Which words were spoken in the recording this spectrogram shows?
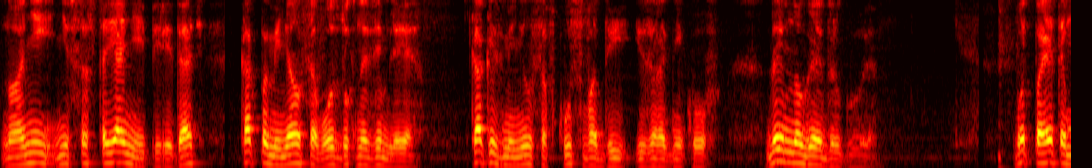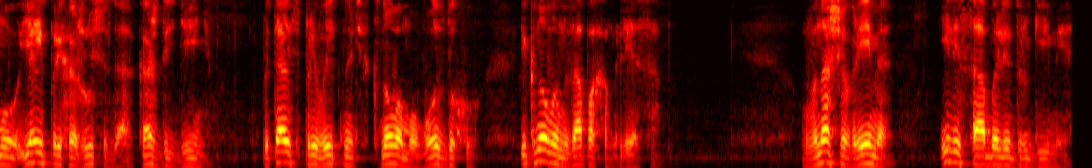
но они не в состоянии передать, как поменялся воздух на земле, как изменился вкус воды из родников, да и многое другое. Вот поэтому я и прихожу сюда каждый день, пытаюсь привыкнуть к новому воздуху и к новым запахам леса. В наше время и леса были другими.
